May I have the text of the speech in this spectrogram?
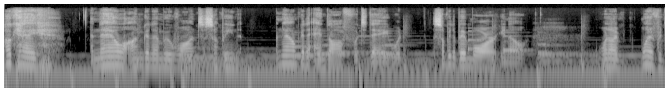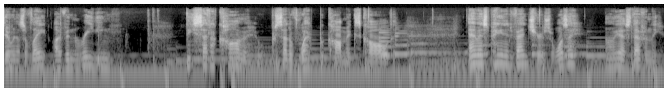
Okay. And now I'm gonna move on to something. Now I'm gonna end off with today with something a bit more, you know. What I what I've been doing as of late, I've been reading the set of comic set of web comics called MS Paint Adventures, was it? Oh yes, definitely.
